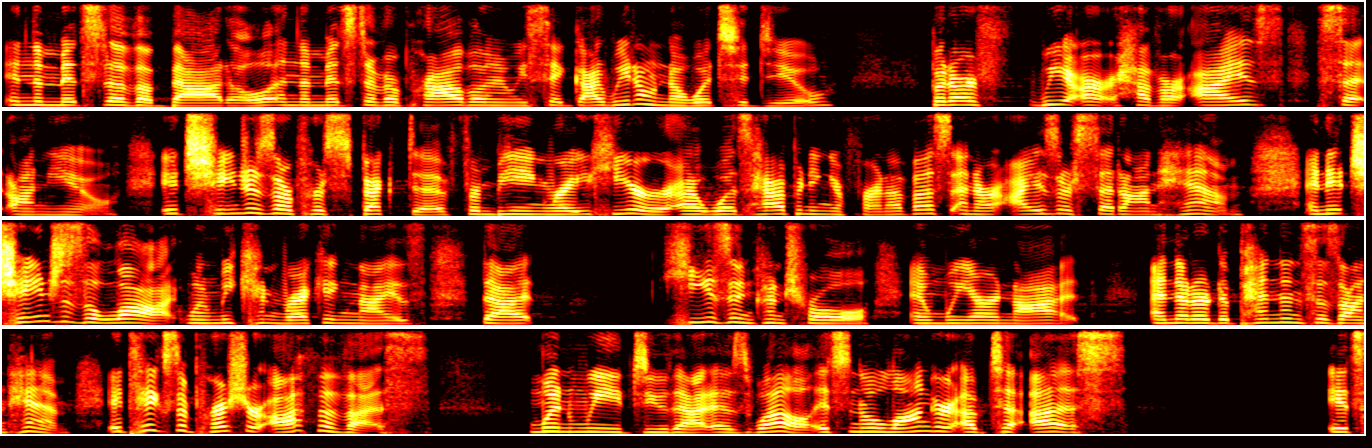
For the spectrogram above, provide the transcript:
in the midst of a battle, in the midst of a problem, and we say, God, we don't know what to do, but our, we are, have our eyes set on you. It changes our perspective from being right here at what's happening in front of us, and our eyes are set on Him. And it changes a lot when we can recognize that He's in control and we are not, and that our dependence is on Him. It takes the pressure off of us when we do that as well. It's no longer up to us it's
